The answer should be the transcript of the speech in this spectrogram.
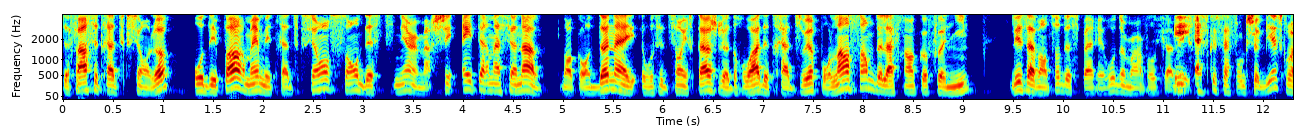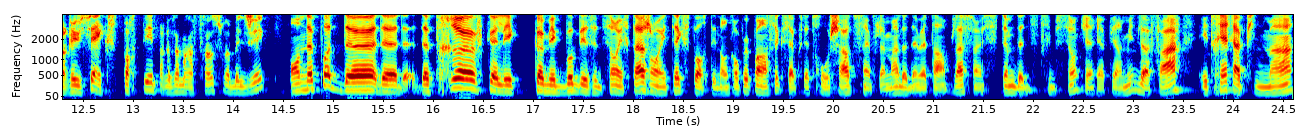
de faire ces traductions-là. Au départ, même, les traductions sont destinées à un marché international. Donc, on donne à- aux éditions Héritage le droit de traduire pour l'ensemble de la francophonie les aventures de super-héros de Marvel Et Comics. est-ce que ça fonctionne bien? Est-ce qu'on a réussi à exporter, par exemple, en France ou en Belgique? On n'a pas de, de, de- de preuve que les comic books des éditions Héritage ont été exportés. Donc, on peut penser que ça coûtait trop cher, tout simplement, de, de mettre en place un système de distribution qui aurait permis de le faire. Et très rapidement,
